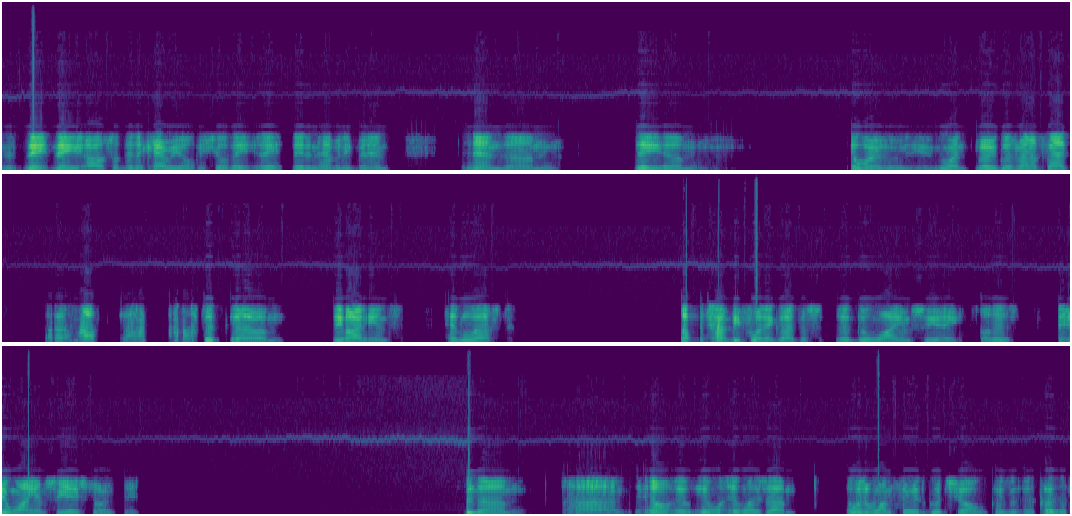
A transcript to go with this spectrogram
they they also did a karaoke show. They they, they didn't have any band, and um, they um, they were went very good. As a matter of fact, uh, half half the um, the audience had left by the time before they got to uh, do YMCA. So this, this is your YMCA story, Pete. And um, uh, you know, it, it, it was um, it was a one third good show because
